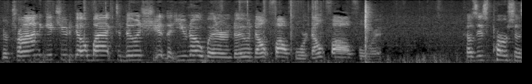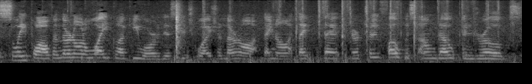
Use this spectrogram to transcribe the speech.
they're trying to get you to go back to doing shit that you know better than do and don't fall for it. Don't fall for it. Because this person's sleepwalking. They're not awake like you are to this situation. They're not. They not. They, they, they're too focused on dope and drugs.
